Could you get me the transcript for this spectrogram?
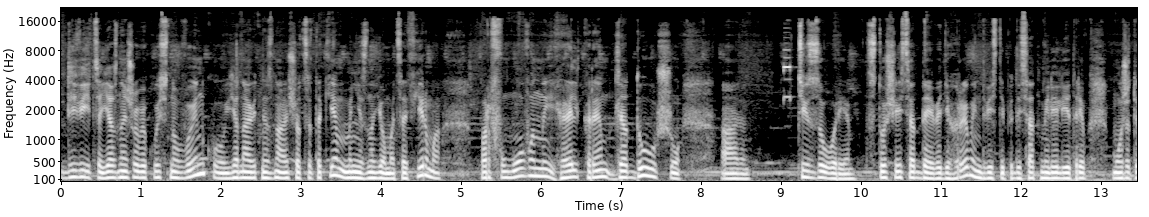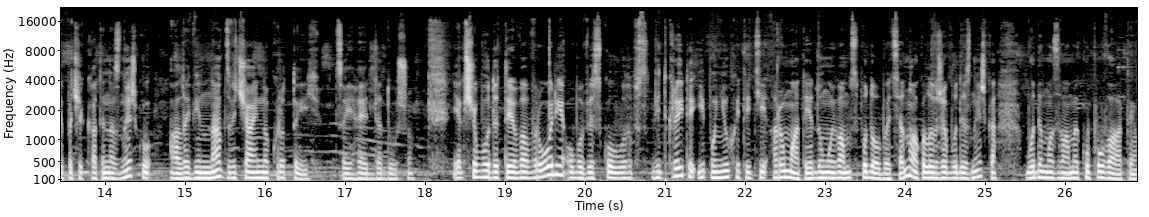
Дивіться, я знайшов якусь новинку. Я навіть не знаю, що це таке. Мені знайома ця фірма. Парфумований гель-крем для душу. Тізорі 169 гривень, 250 мл. Можете почекати на знижку, але він надзвичайно крутий, цей гель для душу. Якщо будете в Аврорі, обов'язково відкрийте і понюхайте ті аромати. Я думаю, вам сподобається. Ну а коли вже буде знижка, будемо з вами купувати.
